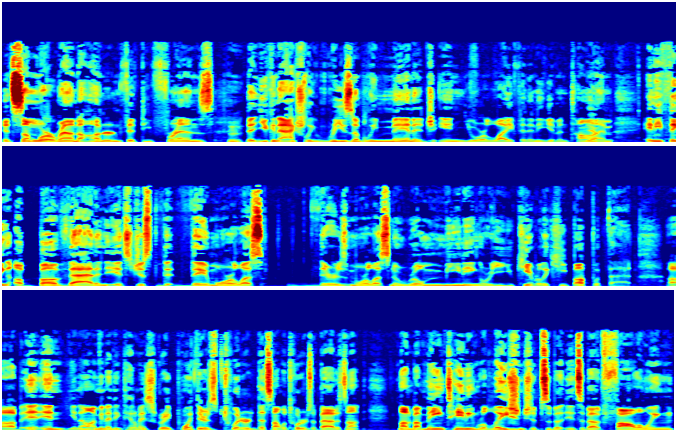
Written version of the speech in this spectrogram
It's somewhere around 150 friends hmm. that you can actually reasonably manage in your life at any given time. Yeah. Anything above that, and it's just that they more or less there is more or less no real meaning, or you, you can't really keep up with that. Uh, and, and, you know, I mean, I think Taylor makes a great point. There's Twitter. That's not what Twitter's about. It's not. It's not about maintaining relationships. Mm-hmm. It's about following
